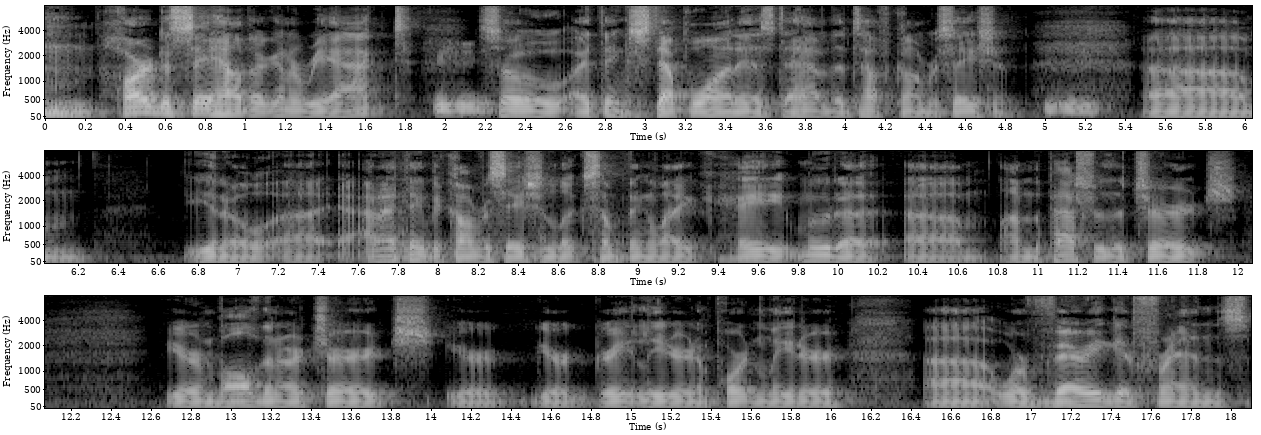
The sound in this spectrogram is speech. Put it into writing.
hard to say how they're going to react. Mm-hmm. So I think step one is to have the tough conversation. Mm-hmm. Um, you know, uh, and I think the conversation looks something like, "Hey, Muda, um, I'm the pastor of the church. You're involved in our church. You're you're a great leader, an important leader. Uh, we're very good friends.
